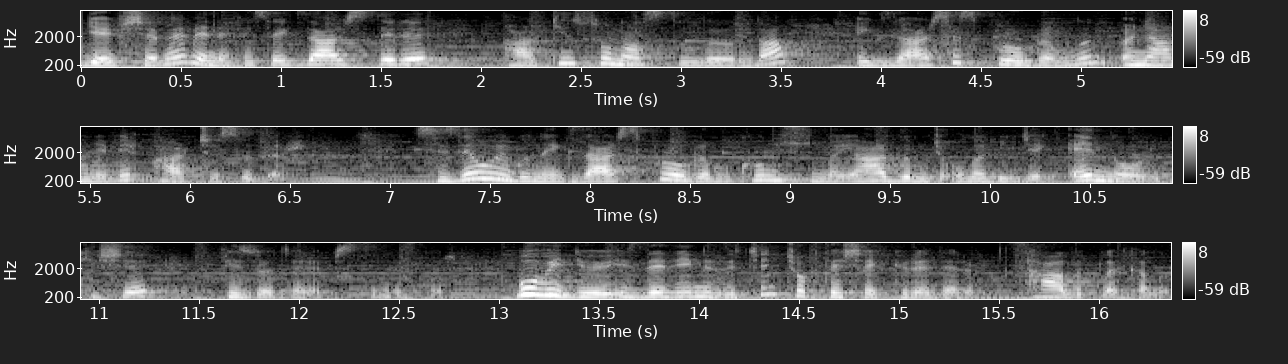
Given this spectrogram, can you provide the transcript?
Gevşeme ve nefes egzersizleri Parkinson hastalığında egzersiz programının önemli bir parçasıdır. Size uygun egzersiz programı konusunda yardımcı olabilecek en doğru kişi fizyoterapistinizdir. Bu videoyu izlediğiniz için çok teşekkür ederim. Sağlıkla kalın.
